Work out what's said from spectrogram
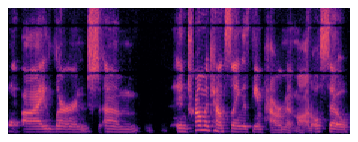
that I learned um, in trauma counseling is the empowerment model. So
